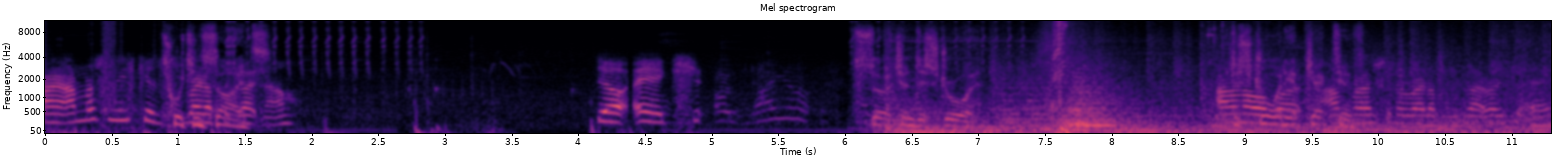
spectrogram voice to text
Alright, I'm rushing these kids Switching right up the gut now. Yo, hey, oh, why you... Search and destroy. I don't Destroy know, the but objective. I'm rushing it right up the right to A,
